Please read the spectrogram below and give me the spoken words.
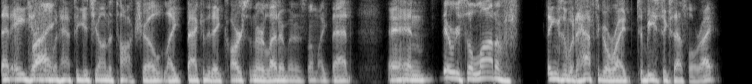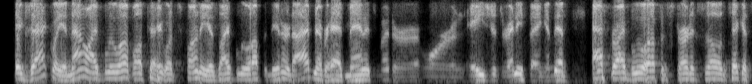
That agent Right. would have to get you on a talk show, like back in the day, Carson or Letterman or something like that. And there was a lot of things that would have to go right to be successful, right? Exactly. And now I blew up. I'll tell you what's funny is I blew up in the internet. I've never had management or, or an agent or anything. And then after I blew up and started selling tickets,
